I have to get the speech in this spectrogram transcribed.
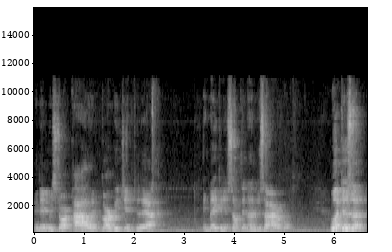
And then we start piling garbage into that and making it something undesirable. What does a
